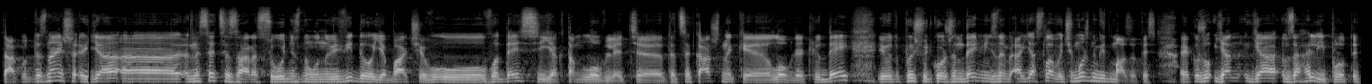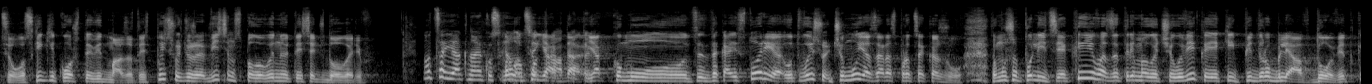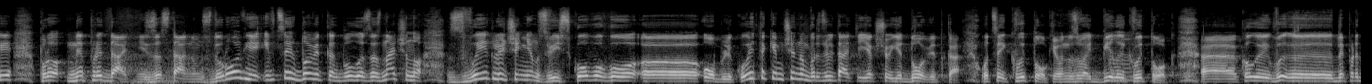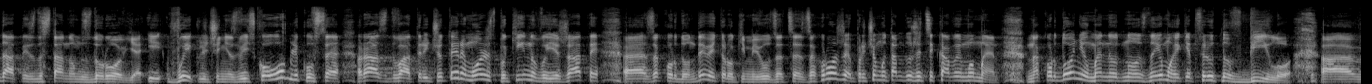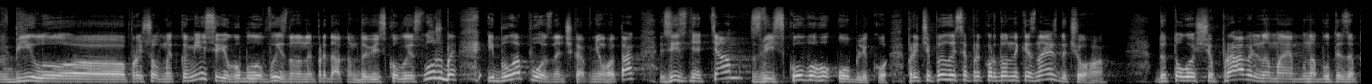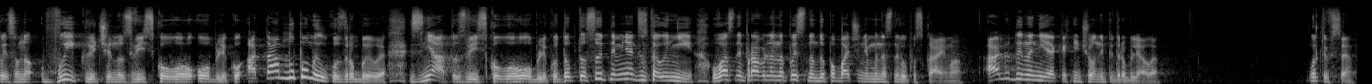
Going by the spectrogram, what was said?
Так, от ти знаєш, я е, несеться зараз сьогодні знову нові відео. Я бачив у в Одесі, як там ловлять е, ТЦКшники, ловлять людей, і от пишуть кожен день. Мені знають, а я слава, чи можна відмазатись? А я кажу, я, я взагалі проти цього. Скільки коштує відмазатись? Пишуть уже 8,5 тисяч доларів. Ну це як на яку схему Ну, це як, потрапити? да, як кому це така історія. От ви що, чому я зараз про це кажу? Тому що поліція Києва затримала чоловіка, який підробляв довідки про непридатність за станом здоров'я, і в цих довідках було зазначено з виключенням з військового е, обліку. І таким чином, в результаті, якщо є довідка, оцей квиток, його називають білий квиток, е, коли ви е, непридатний за станом здоров'я і виключення з військового обліку, все раз, два, три, чотири може спокійно виїжджати е, за кордон. Дев'ять років йому за це загрожує. Причому там дуже цікавий момент. На кордоні у мене одного знайомого, який абсолютно в білу, в білу е, пройшов медкомісію. Його було визнано непридатним до військової служби, і була позначка в нього так зі зняттям з військового обліку. Причепилися прикордонники. Знаєш до чого? До того, що правильно має бути записано виключено з військового обліку, а там ну помилку зробили, знято з військового обліку. Тобто суть не міняється, сказали, ні, у вас неправильно написано, до побачення ми нас не випускаємо. А людина ніяких нічого не підробляла. От і все.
